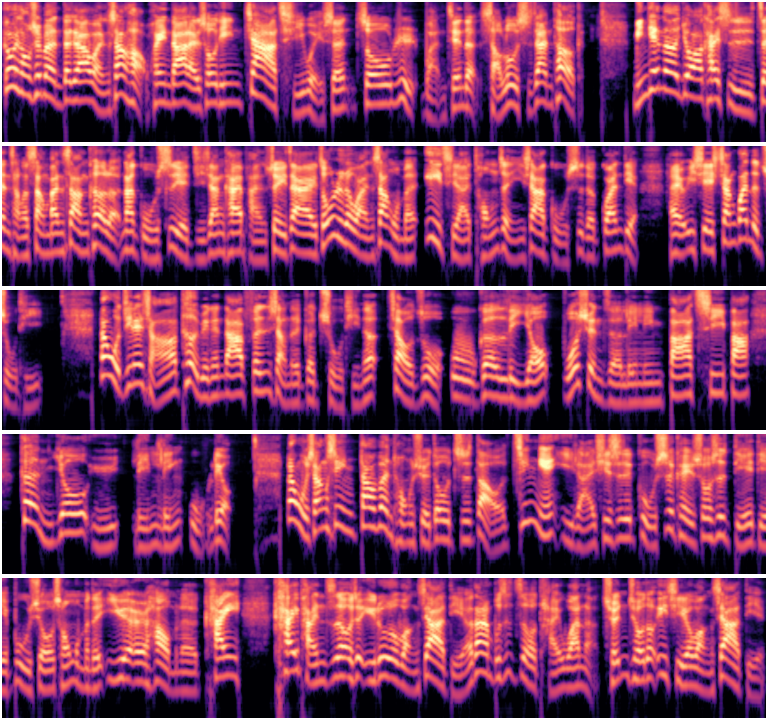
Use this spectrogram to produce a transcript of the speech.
各位同学们，大家晚上好，欢迎大家来收听假期尾声周日晚间的小鹿实战 Talk。明天呢又要开始正常的上班上课了，那股市也即将开盘，所以在周日的晚上，我们一起来统整一下股市的观点，还有一些相关的主题。那我今天想要特别跟大家分享的一个主题呢，叫做五个理由，我选择零零八七八更优于零零五六。那我相信大部分同学都知道，今年以来其实股市可以说是喋喋不休。从我们的一月二号，我们的开开盘之后就一路的往下跌啊，当然不是只有台湾啦，全球都一起的往下跌。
